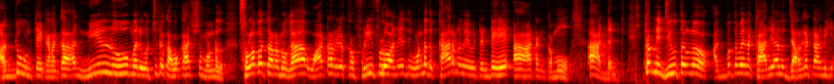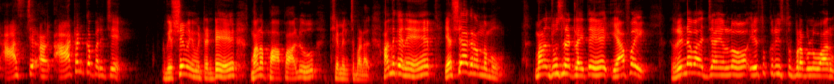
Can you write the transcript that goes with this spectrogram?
అడ్డు ఉంటే కనుక నీళ్ళు మరి వచ్చేటకు అవకాశం ఉండదు. సులభతరముగా వాటర్ యొక్క ఫ్రీ ఫ్లో అనేది ఉండదు. కారణం ఏమిటంటే ఆ ఆటంకము. ఆ అడ్డంకి కాబట్టి నీ జీవితంలో అద్భుతమైన కార్యాలు జరగటానికి ఆశ్చర్య ఆటంకపరిచే విషయం ఏమిటంటే మన పాపాలు క్షమించబడాలి. అందుకనే యశా గ్రంథము మనం చూసినట్లయితే యాభై రెండవ అధ్యాయంలో యేసుక్రీస్తు ప్రభుల వారు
